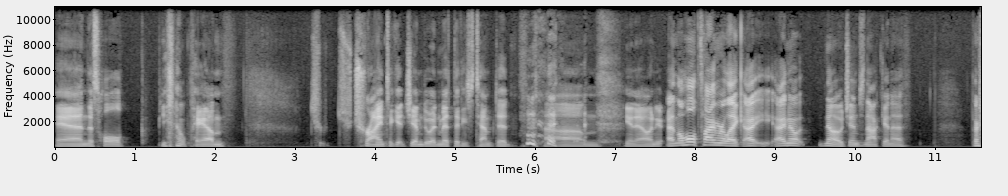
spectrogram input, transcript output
and this whole you know Pam tr- trying to get Jim to admit that he's tempted. Um, you know, and and the whole time we're like, I I know no, Jim's not gonna. They're,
